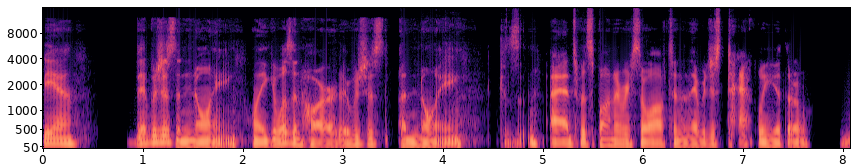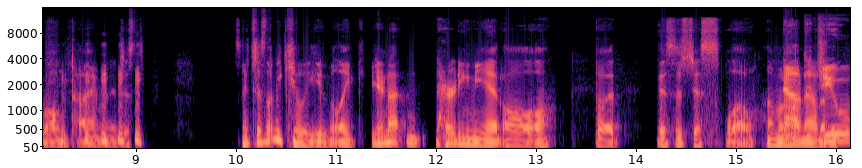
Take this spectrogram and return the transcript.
Yeah, it was just annoying. Like it wasn't hard. It was just annoying because ads would spawn every so often, and they would just tackle you at the wrong time, and it just it's like just let me kill you. Like you're not hurting me at all, but this is just slow. I'm gonna Now, run did of you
